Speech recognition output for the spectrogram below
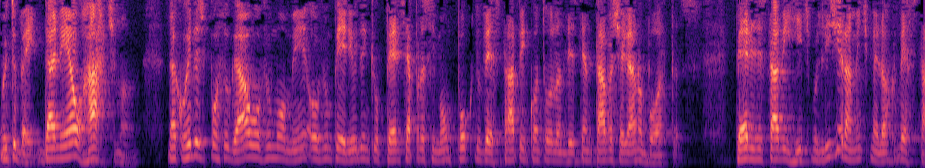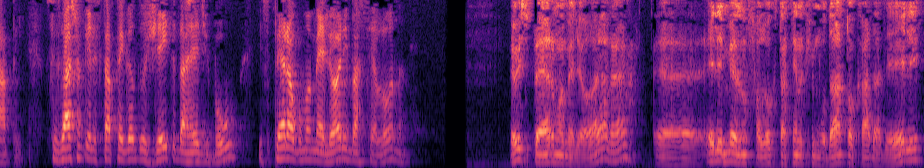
Muito bem. Daniel Hartmann. Na corrida de Portugal houve um momento, houve um período em que o Pérez se aproximou um pouco do Verstappen enquanto o holandês tentava chegar no Bottas. Pérez estava em ritmo ligeiramente melhor que o Verstappen. Vocês acham que ele está pegando o jeito da Red Bull? Espera alguma melhora em Barcelona? Eu espero uma melhora, né? É, ele mesmo falou que está tendo que mudar a tocada dele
